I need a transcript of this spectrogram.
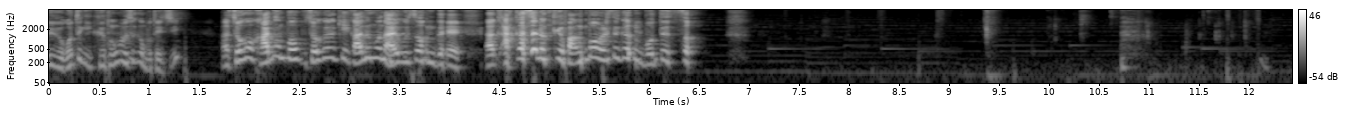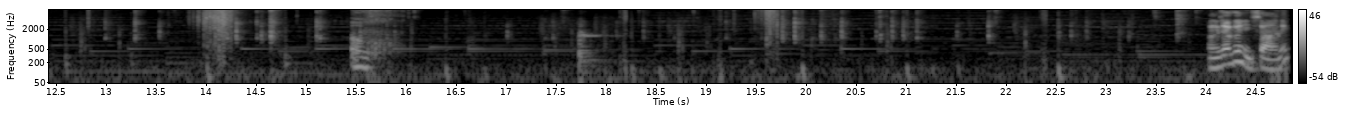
이거 어떻게 그 방법을 생각 못했지? 아 저거 가는 법 저거 이렇게 가는 건 알고 있었는데 아, 아까처럼 그 방법을 생각을 못했어. 장작은 있어 안에?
